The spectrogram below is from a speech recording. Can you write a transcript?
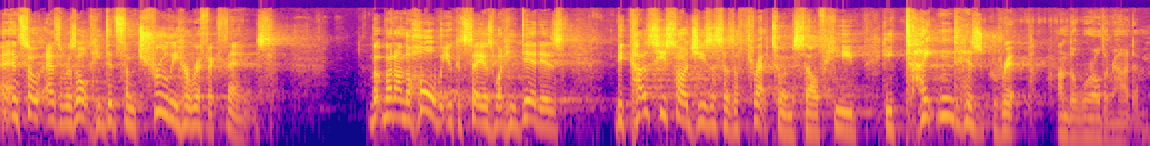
And so as a result, he did some truly horrific things. But, but on the whole, what you could say is what he did is because he saw Jesus as a threat to himself, he, he tightened his grip on the world around him.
